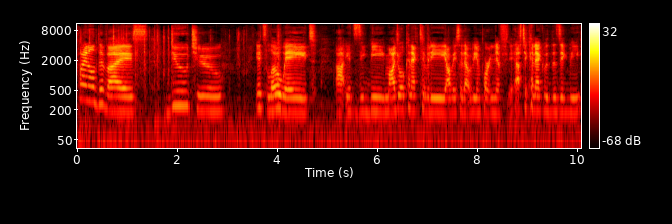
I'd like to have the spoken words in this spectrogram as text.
final device due to its low weight, uh, its ZigBee module connectivity. Obviously, that would be important if it has to connect with the ZigBee.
